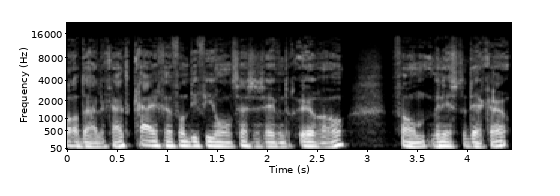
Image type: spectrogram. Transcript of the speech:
voor alle duidelijkheid, krijgen van die 476 euro van minister Dekker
